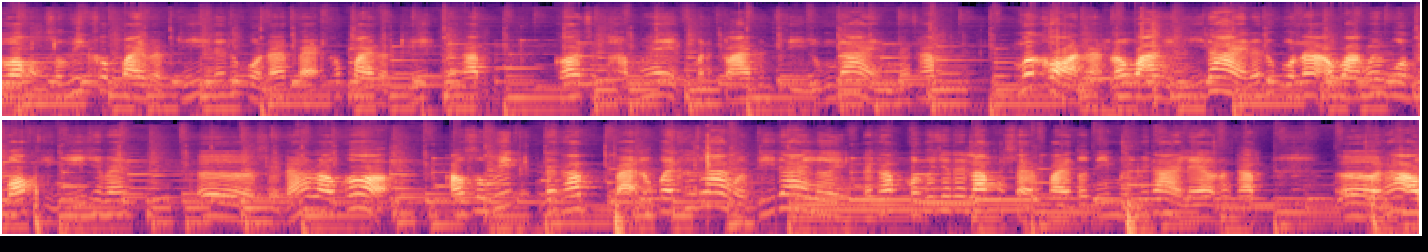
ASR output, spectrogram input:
ตัวของสวิตเข้าไปแบบนี้นะทุกคนนะแปะเข้าไปแบบนี้นะครับ ก็จะทำให้มันกลายเป็นสีลุงได้นะครับ เมื่อก่อนอะเราวางอย่างนี้ได้นะทุกคนนะเอาวางไว้บนบล็อกอย่างนี้ใช่ไหมเออเสร็จแล้วเราก็เอาสวิตนะครับแปะลงไปข้างล่างแบบนี้ได้เลยนะครับ มันก็จะได้รับกระแสไฟตัวนี้มันไม่ได้แล้วนะครับเออถ้าเอา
